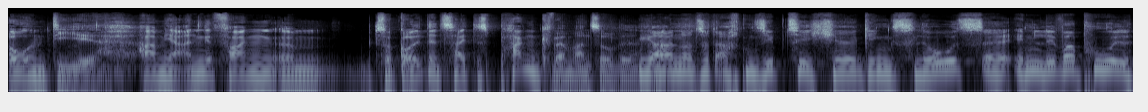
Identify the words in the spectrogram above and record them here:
Oh, und die haben ja angefangen ähm, zur goldenen Zeit des Punk, wenn man so will. Ja, 1978 äh, ging's los äh, in Liverpool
